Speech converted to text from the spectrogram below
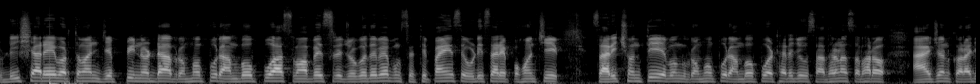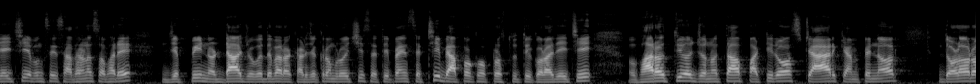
ଓଡ଼ିଶାରେ ବର୍ତ୍ତମାନ ଜେପି ନଡ୍ଡା ବ୍ରହ୍ମପୁର ଆମ୍ବପୁଆ ସମାବେଶରେ ଯୋଗଦେବେ ଏବଂ ସେଥିପାଇଁ ସେ ଓଡ଼ିଶାରେ ପହଞ୍ଚି ସାରିଛନ୍ତି ଏବଂ ବ୍ରହ୍ମପୁର ଆମ୍ବପୁଆଠାରେ ଯେଉଁ ସାଧାରଣ ସଭାର ଆୟୋଜନ କରାଯାଇଛି ଏବଂ ସେହି ସାଧାରଣ ସଭାରେ ଜେପି ନଡ୍ଡା ଯୋଗଦେବାର କାର୍ଯ୍ୟକ୍ରମ ରହିଛି ସେଥିପାଇଁ ସେଠି ବ୍ୟାପକ ପ୍ରସ୍ତୁତି କରାଯାଇଛି ଭାରତୀୟ ଜନତା ପାର୍ଟିର ଷ୍ଟାର କ୍ୟାମ୍ପେନର ଦଳର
